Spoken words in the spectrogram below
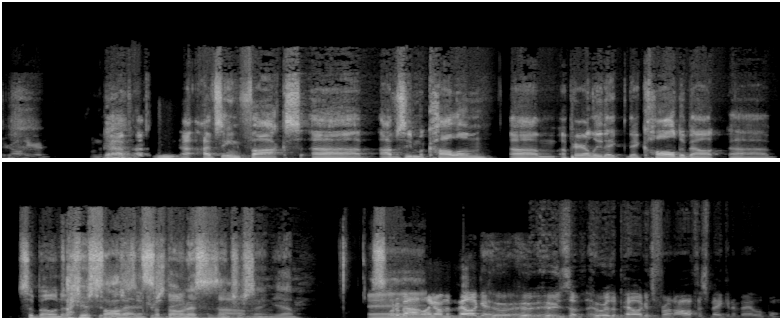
You're all hearing. Yeah, I've, I've, seen, I've, seen, Fox, uh, obviously McCollum. Um, apparently, they they called about uh, Sabonis. I just saw that is Sabonis is interesting. Um, yeah. And what about like on the Pelican? Who who who's the, who are the Pelicans front office making available?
